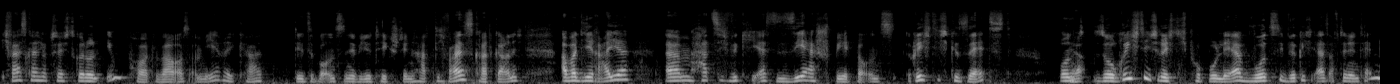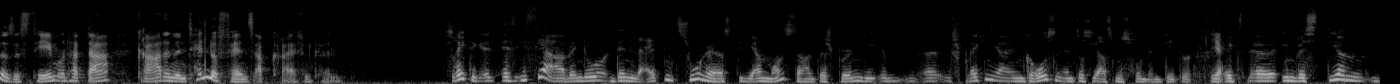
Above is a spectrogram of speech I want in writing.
ich weiß gar nicht, ob es vielleicht sogar nur ein Import war aus Amerika, den sie bei uns in der Videothek stehen hatten. Ich weiß es gerade gar nicht. Aber die Reihe ähm, hat sich wirklich erst sehr spät bei uns richtig gesetzt. Und Ja. so richtig, richtig populär wurde sie wirklich erst auf dem Nintendo-System und hat da gerade Nintendo-Fans abgreifen können. ist richtig. Es, ist ja, wenn du den Leuten zuhörst, die gern Monster Hunter spielen, die äh, sprechen ja im großen Enthusiasmus von dem Titel. Ja. Äh, investieren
